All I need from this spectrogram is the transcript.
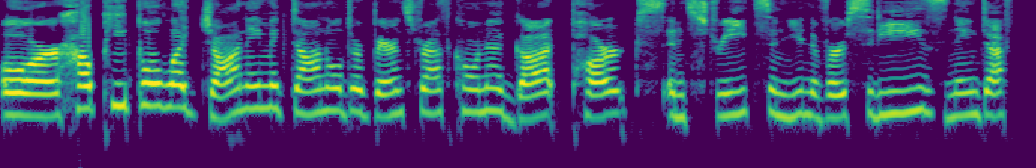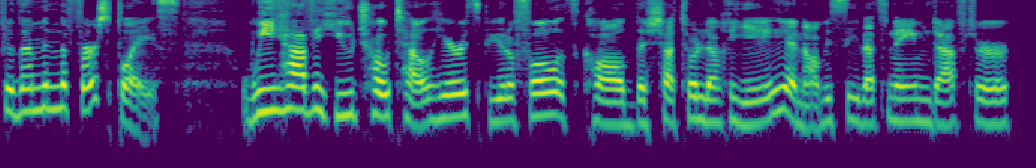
or how people like John A. Macdonald or Baron Strathcona got parks and streets and universities named after them in the first place. We have a huge hotel here. It's beautiful. It's called the Chateau Laurier, and obviously that's named after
